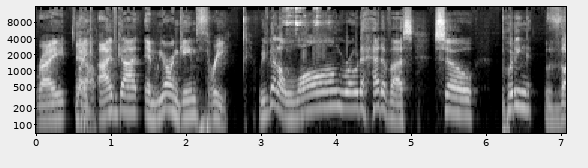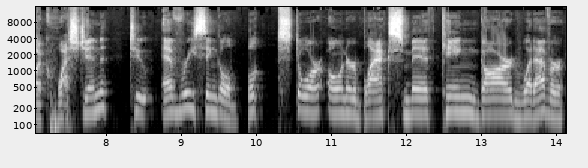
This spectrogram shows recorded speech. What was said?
right? Yeah. Like I've got, and we are in game three. We've got a long road ahead of us. So putting the question to every single bookstore owner, blacksmith, king, guard, whatever.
